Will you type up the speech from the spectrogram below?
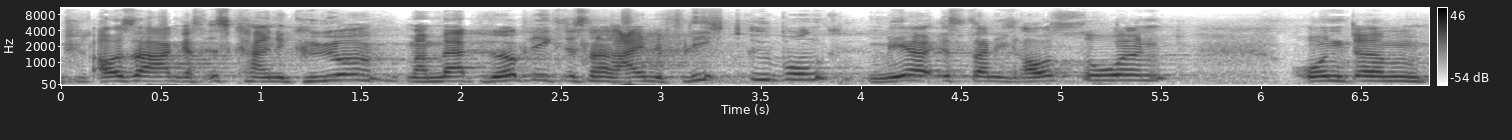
ich muss auch sagen, das ist keine Kür. Man merkt wirklich, das ist eine reine Pflichtübung. Mehr ist da nicht rauszuholen. Und, ähm,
